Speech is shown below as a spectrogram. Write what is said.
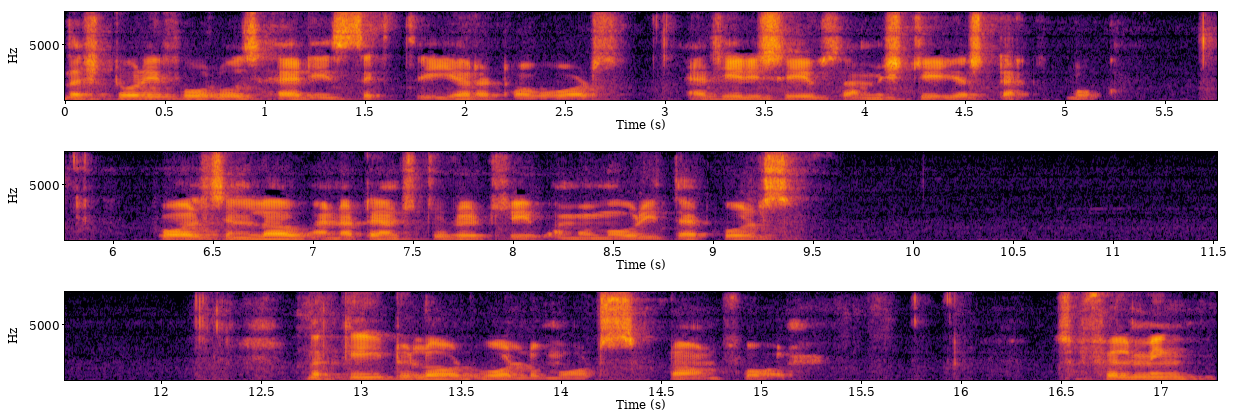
The story follows Harry's sixth year at Hogwarts as he receives a mysterious textbook, falls in love, and attempts to retrieve a memory that holds the key to Lord Voldemort's downfall. So, filming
